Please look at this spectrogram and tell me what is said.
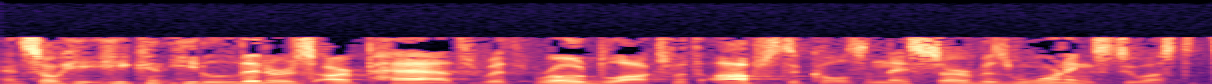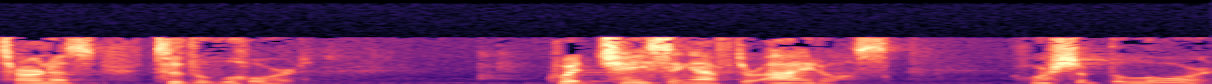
And so he, he, can, he litters our paths with roadblocks, with obstacles, and they serve as warnings to us to turn us to the Lord. Quit chasing after idols. Worship the Lord.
